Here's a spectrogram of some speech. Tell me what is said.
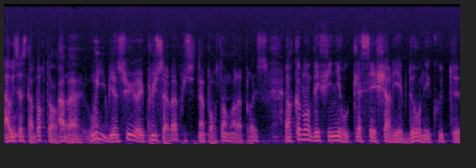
Ah oui, ça c'est important. Ah bah oui, bien sûr. Et plus ça va, plus c'est important dans la presse. Alors comment définir ou classer Charlie Hebdo? On écoute euh,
